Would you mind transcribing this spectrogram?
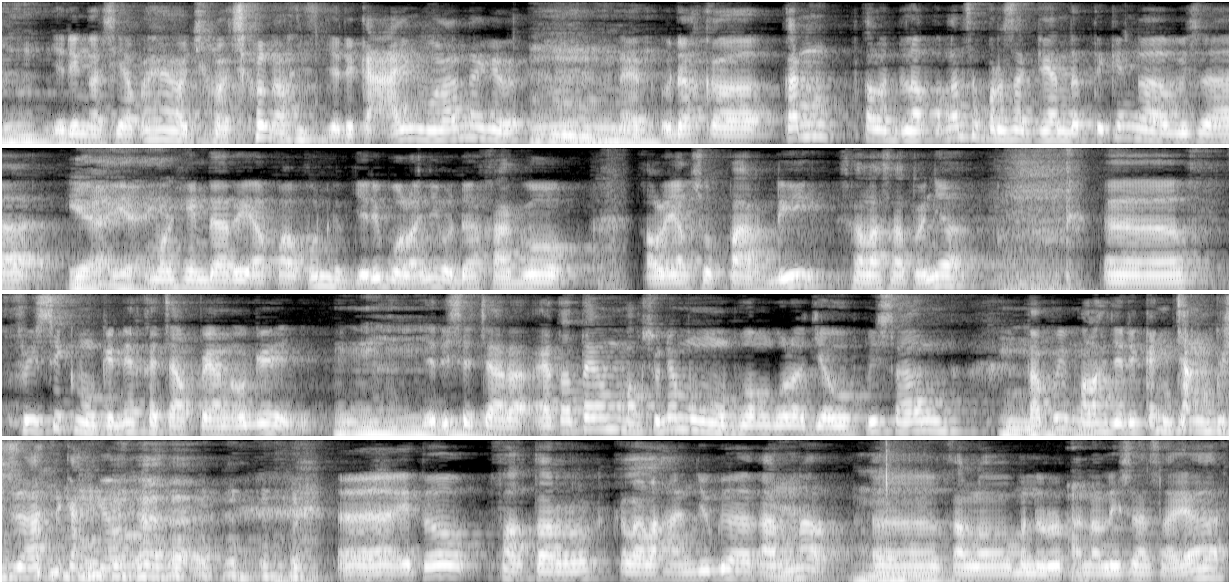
Jadi nggak siap eh ojol-ojol nah, jadi kain bolanya gitu. Nah, udah ke kan kalau di lapangan sepersekian detiknya nggak bisa Iya, iya, iya. menghindari apa pun jadi bolanya udah kagok. Kalau yang Supardi salah satunya eh, fisik mungkin ya kecapean oke. Jadi secara eta teh maksudnya mau ngebuang bola jauh pisan tapi malah jadi kencang pisan kan Eh, itu faktor kelelahan juga karena eh, kalau menurut analisa saya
